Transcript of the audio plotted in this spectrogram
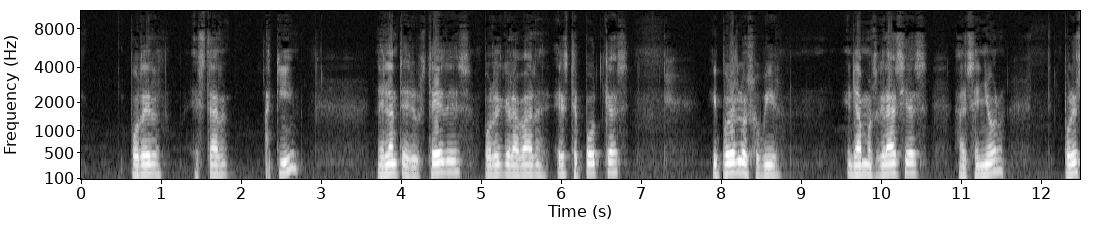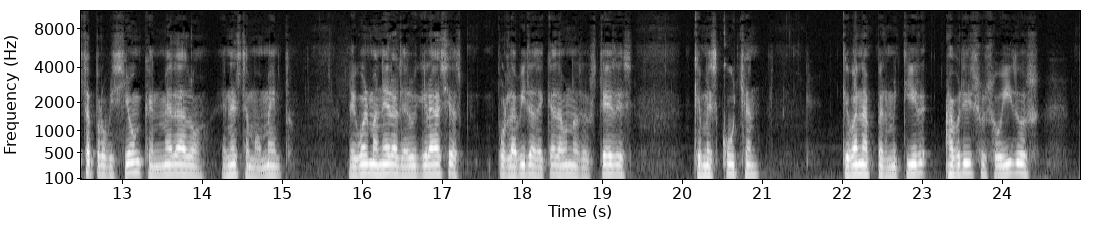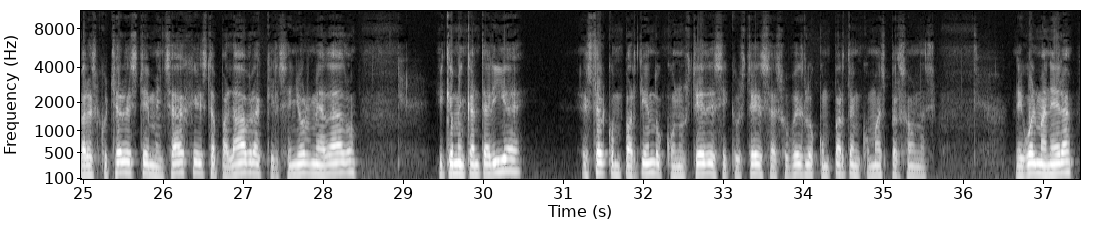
poder estar aquí delante de ustedes, poder grabar este podcast y poderlo subir. Y damos gracias al Señor por esta provisión que me ha dado en este momento. De igual manera le doy gracias por la vida de cada uno de ustedes que me escuchan, que van a permitir abrir sus oídos para escuchar este mensaje, esta palabra que el Señor me ha dado y que me encantaría estar compartiendo con ustedes y que ustedes a su vez lo compartan con más personas. De igual manera,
